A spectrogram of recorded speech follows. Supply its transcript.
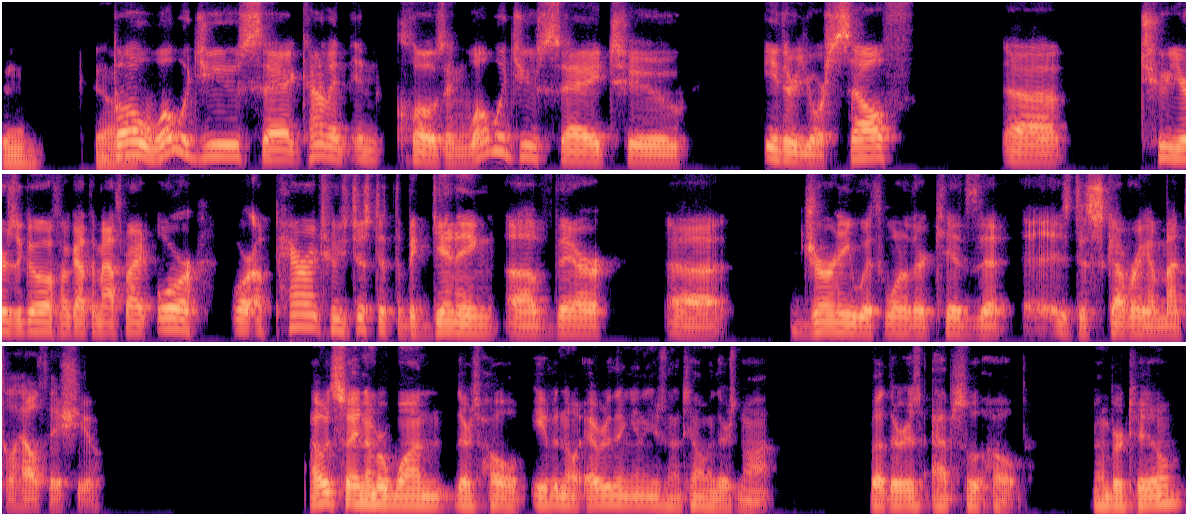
yeah. Bo what would you say kind of in, in, closing what would you say to either yourself uh, two years ago if i've got the math right or or a parent who's just at the beginning of their uh, journey with one of their kids that is discovering a mental health issue? I would say number one, there's hope, even though everything in you is going to tell me there's not, but there is absolute hope. Number two,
